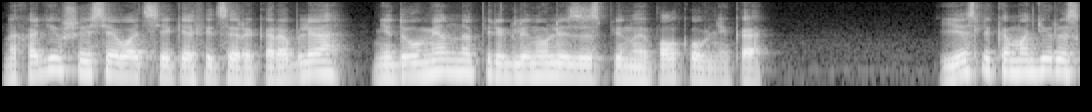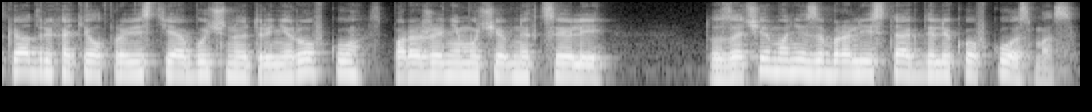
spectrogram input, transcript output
Находившиеся в отсеке офицеры корабля недоуменно переглянулись за спиной полковника. Если командир эскадры хотел провести обычную тренировку с поражением учебных целей, то зачем они забрались так далеко в космос?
